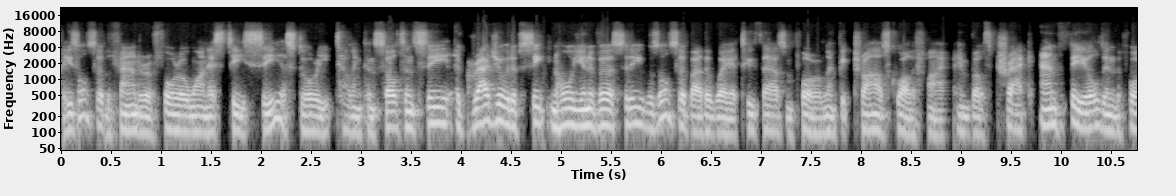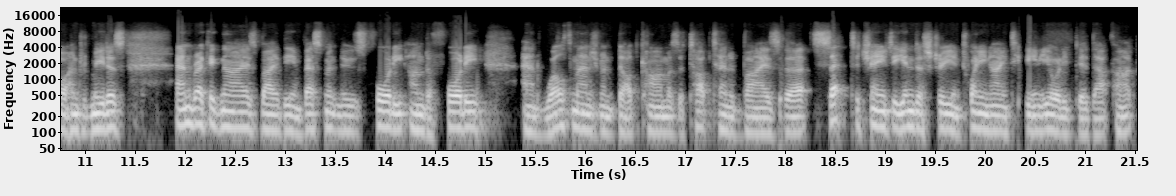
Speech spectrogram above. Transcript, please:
He's also the founder of 401 STC, a storytelling consultancy, a graduate of Seton Hall University, was also, by the way, a 2004 Olympic trials qualifier in both track and field in the 400 meters, and recognized by the Investment News 40 Under 40 and wealthmanagement.com as a top 10 advisor, set to change the industry in 2019. He already did that part.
